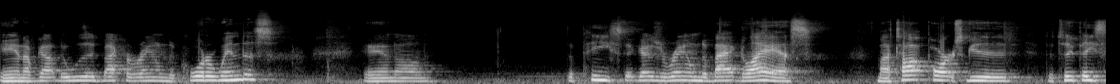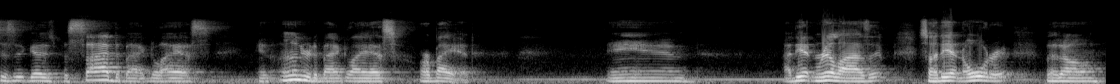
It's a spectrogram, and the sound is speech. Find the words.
And I've got the wood back around the quarter windows. And um, the piece that goes around the back glass my top part's good. The two pieces that goes beside the back glass and under the back glass are bad. And I didn't realize it so I didn't order it. But um,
